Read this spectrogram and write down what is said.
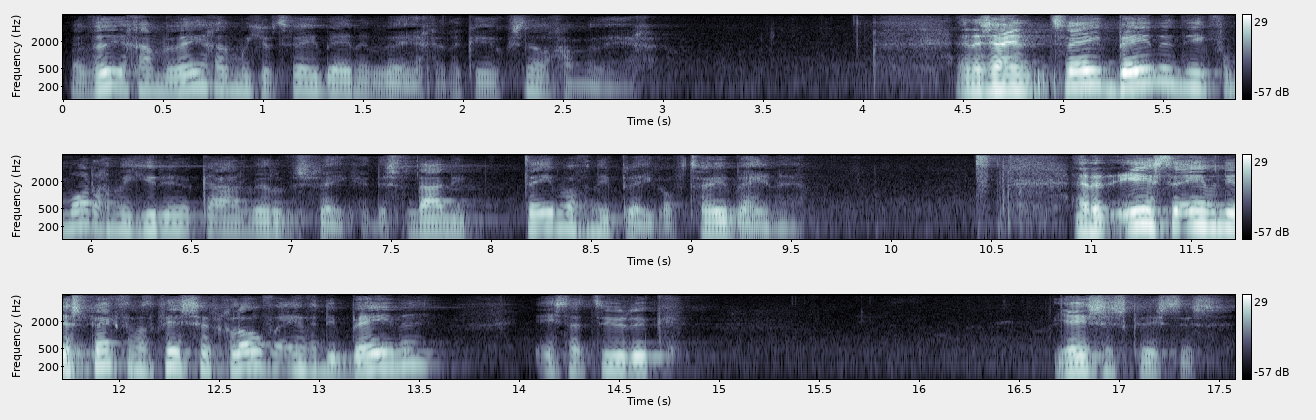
Maar wil je gaan bewegen, dan moet je op twee benen bewegen. En dan kun je ook snel gaan bewegen. En er zijn twee benen die ik vanmorgen met jullie elkaar willen bespreken. Dus vandaar die thema van die preek, op twee benen. En het eerste, een van die aspecten van het christelijk geloof, een van die benen, is natuurlijk Jezus Christus,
